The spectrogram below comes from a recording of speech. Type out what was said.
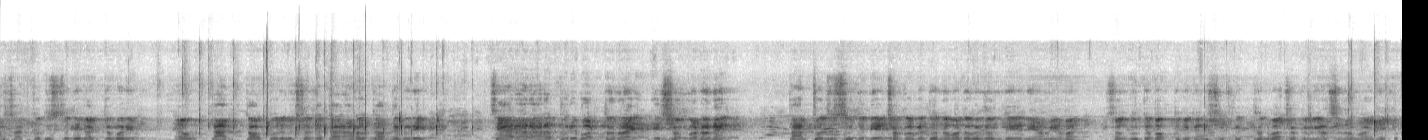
আশার প্রতিশ্রুতি ব্যক্ত করি এবং তার ভবিষ্যতে তার আরও যাতে করি চেহারার আরও পরিবর্তন হয় এই সংগঠনের, তার প্রতিশ্রুতি দিয়ে সকলকে ধন্যবাদ অভিনন্দন দিয়ে নিয়ে আমি আমার সংক্ষিপ্ত বক্তব্য এখানে শেষ করি। ধন্যবাদ সকলকে। আসসালামু আলাইকুম।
